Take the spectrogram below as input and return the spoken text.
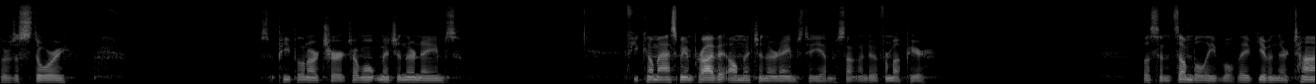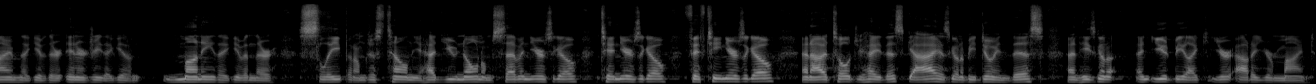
There's a story. Some people in our church, I won't mention their names. If you come ask me in private, I'll mention their names to you. I'm just not going to do it from up here. Listen, it's unbelievable. They've given their time, they give their energy, they've given money, they've given their sleep. And I'm just telling you, had you known them seven years ago, 10 years ago, 15 years ago, and I had told you, hey, this guy is going to be doing this, and he's going to, and you'd be like, you're out of your mind.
